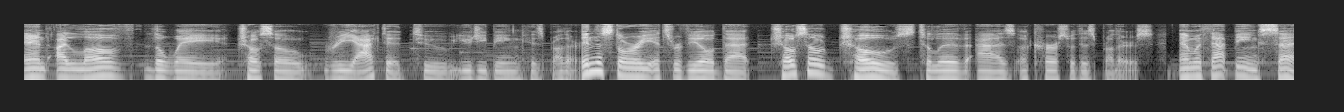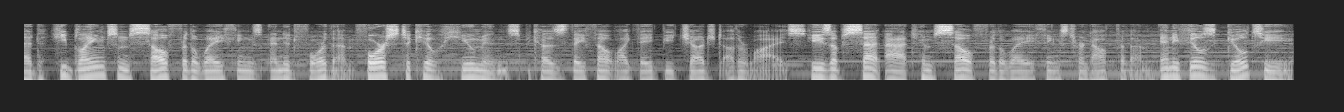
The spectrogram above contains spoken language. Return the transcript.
And I love the way Choso reacted to Yuji being his brother. In the story, it's revealed that Choso chose to live as a curse with his brothers. And with that being said, he blames himself for the way things ended for them, forced to kill humans because they felt like they'd be judged otherwise. He's upset at himself for the way things turned out for them. And he feels guilty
